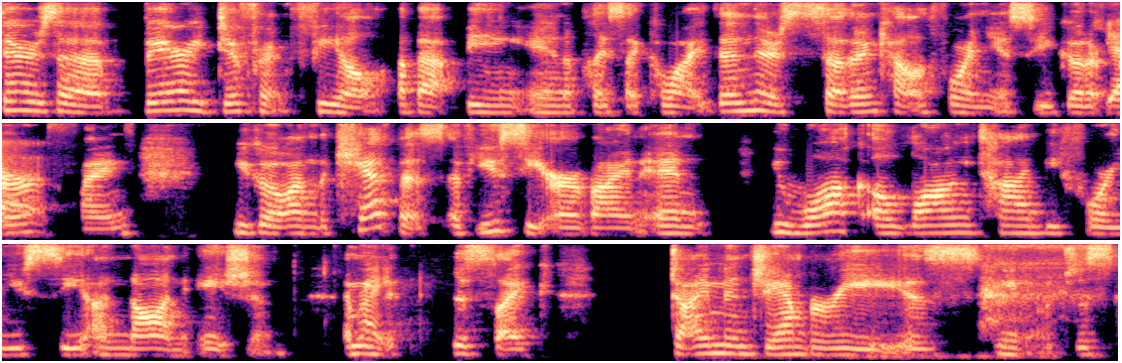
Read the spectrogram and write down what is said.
there's a very different feel about being in a place like Hawaii. Then there's Southern California. So you go to Yes. Irvine, you go on the campus of UC Irvine, and you walk a long time before you see a non-Asian. I mean, Right. just like Diamond Jamboree is, you know, just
